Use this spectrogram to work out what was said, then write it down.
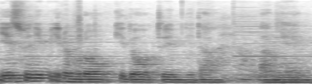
예수님 이름으로 기도드립니다. 아멘.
